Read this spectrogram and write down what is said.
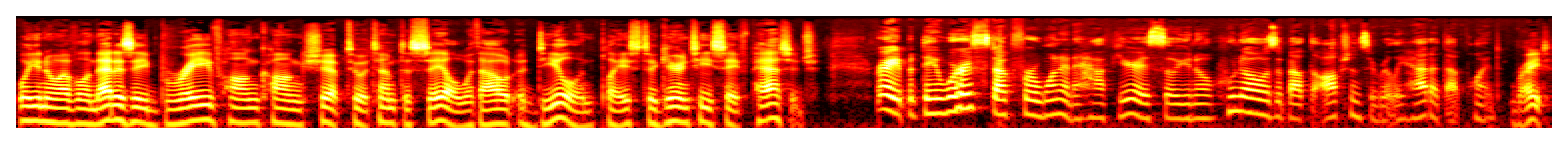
Well, you know, Evelyn, that is a brave Hong Kong ship to attempt to sail without a deal in place to guarantee safe passage. Right, but they were stuck for one and a half years, so, you know, who knows about the options they really had at that point. Right.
